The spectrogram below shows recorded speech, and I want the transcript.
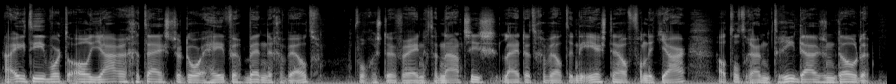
Haiti wordt al jaren geteisterd door hevig bendegeweld. Volgens de Verenigde Naties leidt het geweld in de eerste helft van dit jaar... al tot ruim 3000 doden.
